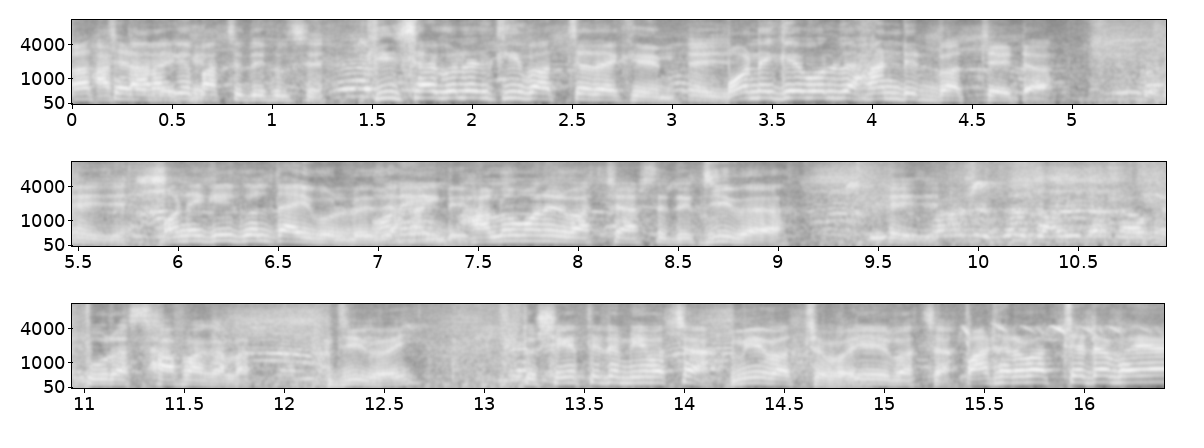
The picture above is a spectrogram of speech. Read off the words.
বাচ্চা তার আগে বাচ্চা দিয়ে ফেলছে। কি ছাগলের কি বাচ্চা দেখেন? অনেকে বলবে হান্ড্রেড বাচ্চা এটা। এই যে। অনেকেই বল তাই বলবে যে অনেক হান্ড্রেড। ভালো মানের বাচ্চা আসছে দেখুন। জি ভাই এই যে পুরা সাফা কালার। জি ভাই। তো সেক্ষেত্রে এটা মেয়ে বাচ্চা? মেয়ে বাচ্চা ভাই। মেয়ে বাচ্চা। পাঠার বাচ্চাটা ভাইয়া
